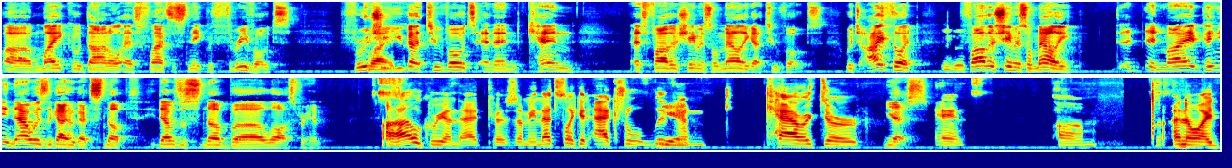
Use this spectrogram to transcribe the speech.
uh, Mike O'Donnell as Flats a Snake with three votes. Ferrucci, Right. you got two votes, and then Ken as Father Seamus O'Malley got two votes. Which I thought Father Seamus O'Malley, in- in my opinion, that was the guy who got snubbed. That was a snub uh, loss for him. I'll agree on that because I mean that's like an actual living character, Yes. and um, I know I.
